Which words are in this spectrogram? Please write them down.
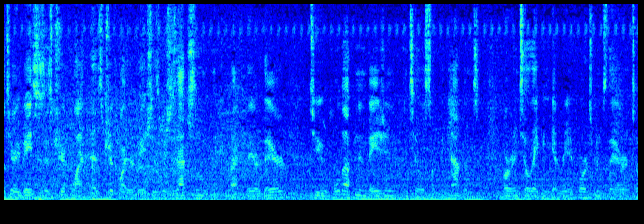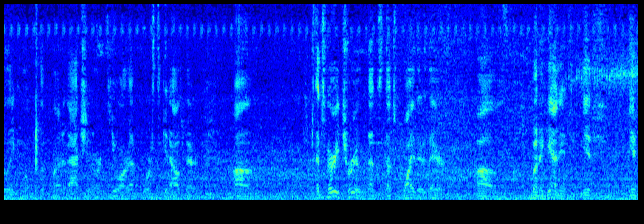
military bases as tripwire as tripwire bases, which is absolutely correct. They are there to hold off an invasion until something happens, or until they can get reinforcements there, until they come up with a plan of action or a QRF force to get out there. Um, that's very true. That's that's why they're there. Um, but again, if if if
